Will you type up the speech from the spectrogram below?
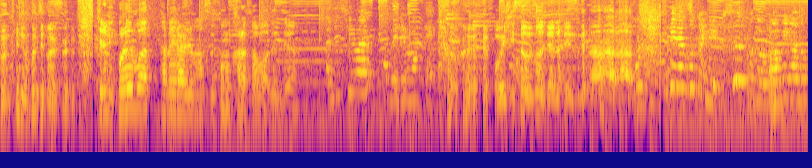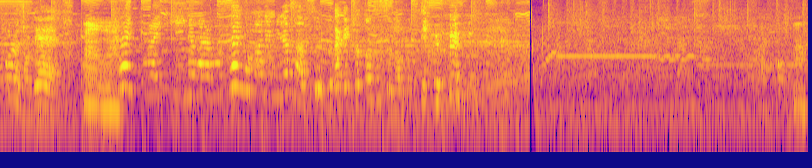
本当に思ってます？ちなみにこれは食べられます？この辛さは全然私は食べれません。美味しそうそうじゃないですか。好きなことにスープの旨味が残るのでうんうん。はいはいって言いながらも最後まで皆さんスープだけちょっとずつ飲むっていううん。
